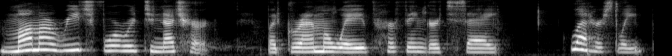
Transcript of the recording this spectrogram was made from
Mamma reached forward to nudge her, but Grandma waved her finger to say, let her sleep.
